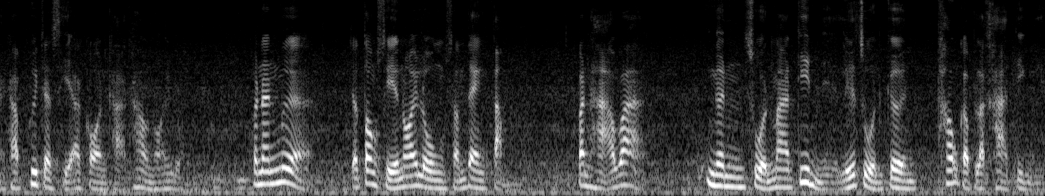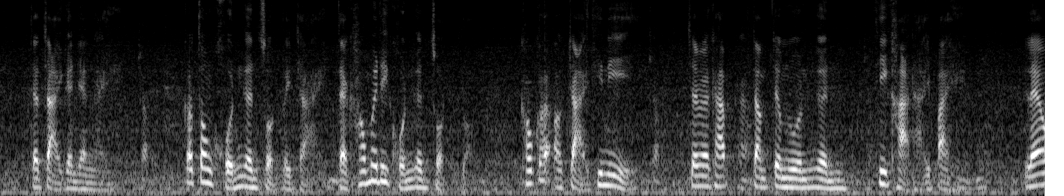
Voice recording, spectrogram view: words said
นะครับเพื่อจะเสียอากรขาเข้าน้อยลง เพราะฉะนั้นเมื่อจะต้องเสียน้อยลงสำแดงต่ำ ปัญหาว่าเงินส่วนมาจิ้นเนี่ยหรือส่วนเกินเท่ากับราคาจริงเนี่ยจะจ่ายกันยังไงครับก็ต้องขนเงินสดไปจ่าย แต่เขาไม่ได้ขนเงินสดหรอกเขาก็เอาจ่ายที่นี่ครับใช่ไหมครับครับตามจำนวนเงินที่ขาดหายไป แล้ว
